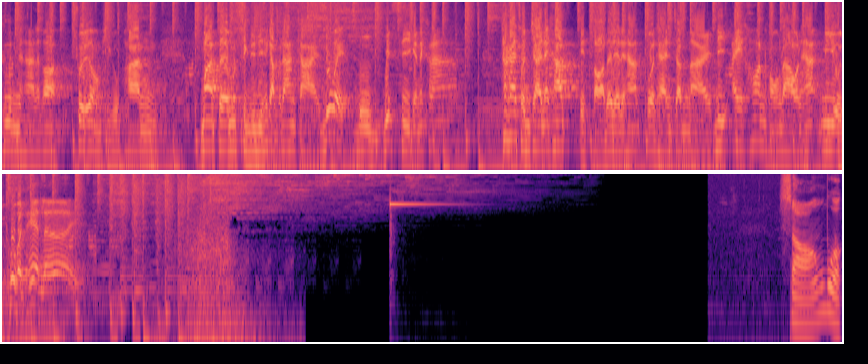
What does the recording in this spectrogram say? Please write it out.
ขึ้นนะฮะ แล้วก็ช่วยเรื่องของผิวพรรณ มาเติมสิ่งดีๆให้กับร่างกายด้วยบูมวิซีกันนะครับ ถ้าใครสนใจนะครับ ติดต่อได้เลยนะครับ ตัวแทนจำหน่ายดีไอคอนของเรานะฮะมีอยู่ทั่วประเทศเลย2บวก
